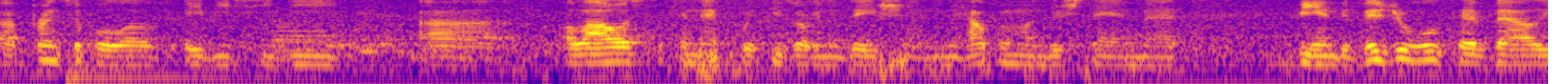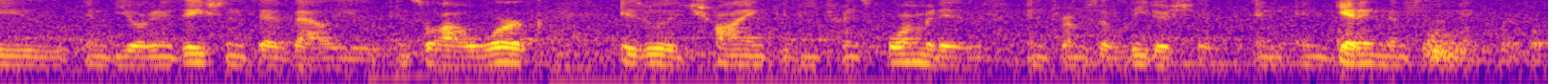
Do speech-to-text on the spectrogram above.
uh, principle of ABCD uh, allow us to connect with these organizations and help them understand that the individuals have value and the organizations have value. And so our work is really trying to be transformative in terms of leadership and, and getting them to the next level.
